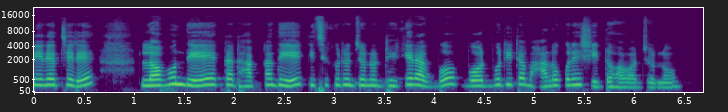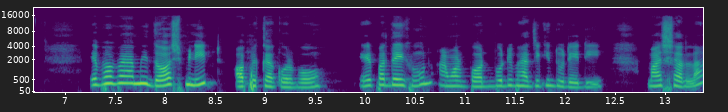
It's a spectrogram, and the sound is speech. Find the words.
নেড়ে চেড়ে লবণ দিয়ে একটা ঢাকনা দিয়ে কিছুক্ষণের জন্য ঢেকে রাখব বটবটিটা ভালো করে সিদ্ধ হওয়ার জন্য। এভাবে আমি ১০ মিনিট অপেক্ষা করব। এরপর দেখুন আমার বটবটি ভাজি কিন্তু রেডি। মার্শাল্লাহ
